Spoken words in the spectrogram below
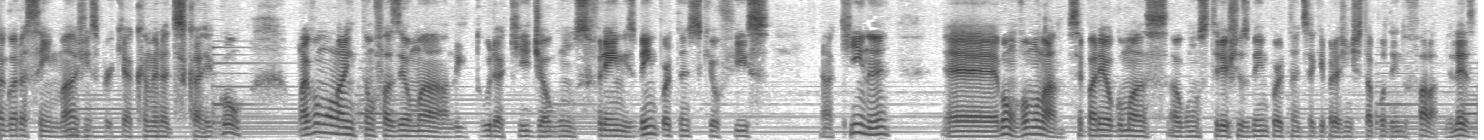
Agora sem imagens porque a câmera descarregou. Mas vamos lá então fazer uma leitura aqui de alguns frames bem importantes que eu fiz aqui, né? É, bom, vamos lá. Separei algumas, alguns trechos bem importantes aqui para a gente estar tá podendo falar, beleza?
